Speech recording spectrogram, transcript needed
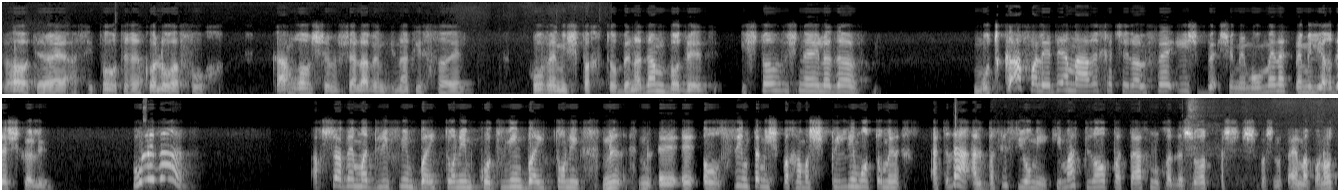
לא, תראה, הסיפור, תראה, הכל הוא הפוך. קם ראש ממשלה במדינת ישראל, הוא ומשפחתו, בן אדם בודד, אשתו ושני ילדיו. מותקף על ידי מערכת של אלפי איש שממומנת במיליארדי שקלים. הוא לבד. עכשיו הם מדליפים בעיתונים, כותבים בעיתונים, אה, אה, הורסים את המשפחה, משפילים אותו. אתה יודע, על בסיס יומי, כמעט לא פתחנו חדשות בשנתיים האחרונות,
